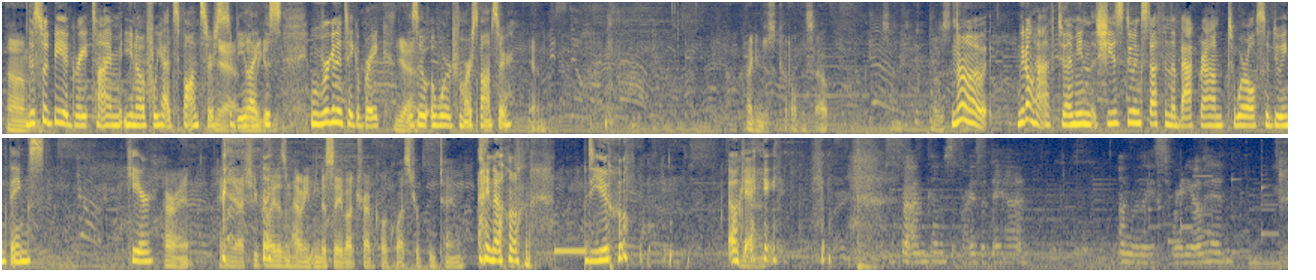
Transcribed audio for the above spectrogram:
Um, This would be a great time, you know, if we had sponsors Yeah, to be like we could- this. We're gonna take a break. Yeah. This is a, a word from our sponsor. yeah, I can just cut all this out. So, I'll just- No, we don't have to. I mean, she's doing stuff in the background. We're also doing things here. All right. And yeah, she probably doesn't have anything to say about Tribe Called Quest or Wu Tang. I know. Do you? okay. But I'm kind of surprised that they had unreleased Radiohead.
